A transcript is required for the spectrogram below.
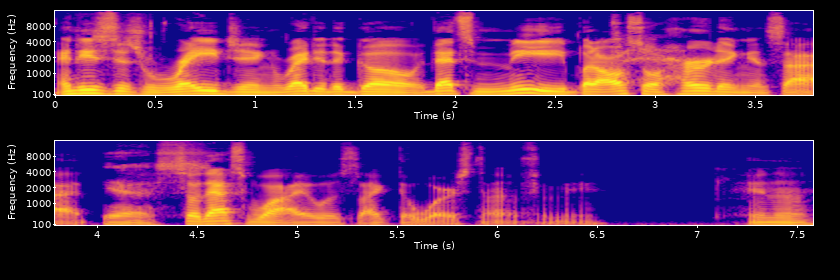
and he's just raging, ready to go. That's me, but also hurting inside. yes So that's why it was like the worst time for me. You know?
